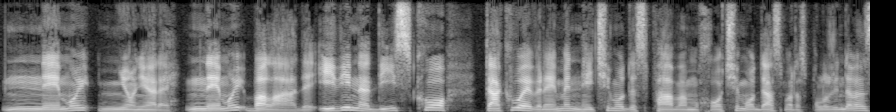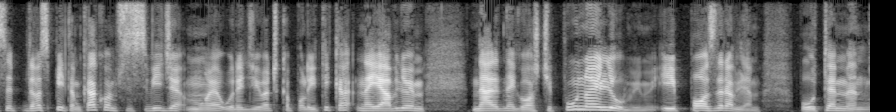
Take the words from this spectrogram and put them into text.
nemoj njonjare, nemoj balade, idi na disko, takvo je vreme, nećemo da spavamo, hoćemo da smo raspoloženi. Da vas, da vas pitam, kako vam se sviđa moja uređivačka politika? Najavljujem naredne gošće. Puno je ljubim i pozdravljam putem em,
